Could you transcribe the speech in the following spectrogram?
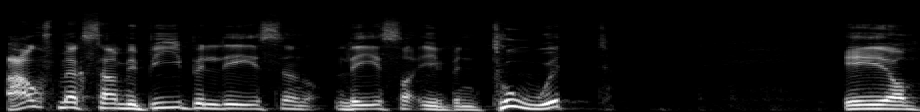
aufmerksame Bibelleser Leser eben tut. Er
